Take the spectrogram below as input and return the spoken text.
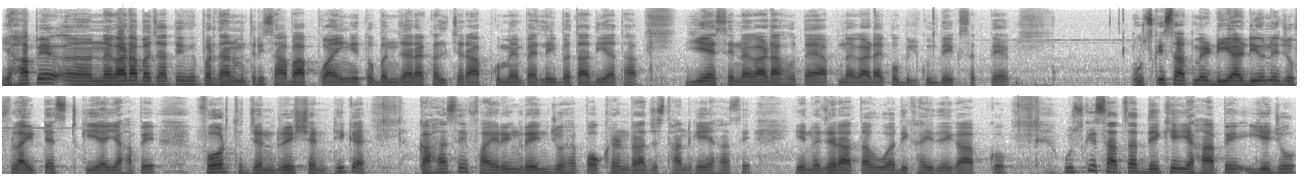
यहाँ पे नगाड़ा बजाते हुए प्रधानमंत्री साहब आपको आएँगे तो बंजारा कल्चर आपको मैं पहले ही बता दिया था। ये ऐसे नगाड़ा होता है, आप नगाड़ा को बिल्कुल देख सकते हैं। उसके साथ में डीआरडीओ ने जो फ़्लाइट टेस्ट किया यहाँ पे फोर्थ जनरेशन ठीक है? कहाँ से फायरिंग रेंज जो है पोखरण राजस्थान के यहाँ से ये नज़र आता हुआ दिखाई देगा आपको। उसके साथ साथ देखिए यहाँ पे ये जो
